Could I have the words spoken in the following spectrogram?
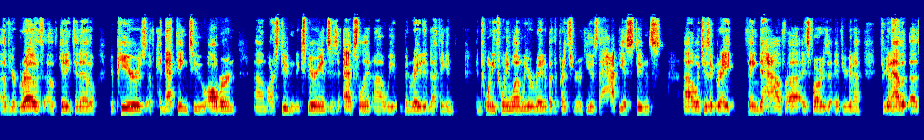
of your growth, of getting to know your peers, of connecting to Auburn. Um, our student experience is excellent. Uh, we've been rated, I think, in in 2021, we were rated by the Princeton Review as the happiest students, uh, which is a great thing to have. Uh, as far as if you're gonna if you're gonna have a,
